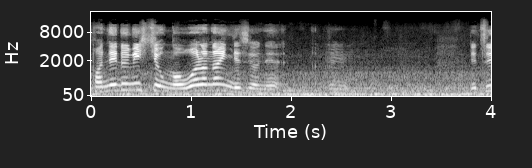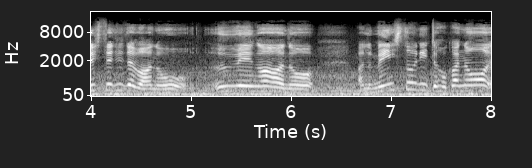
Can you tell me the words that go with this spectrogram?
ー、パネルミッションが終わらないんですよね。うん。でツイステ自体はあの運営があのあのメインストーリーと他の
